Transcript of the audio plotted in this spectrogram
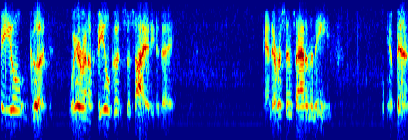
feel good. We're in a feel-good society today. And ever since Adam and Eve, we have been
